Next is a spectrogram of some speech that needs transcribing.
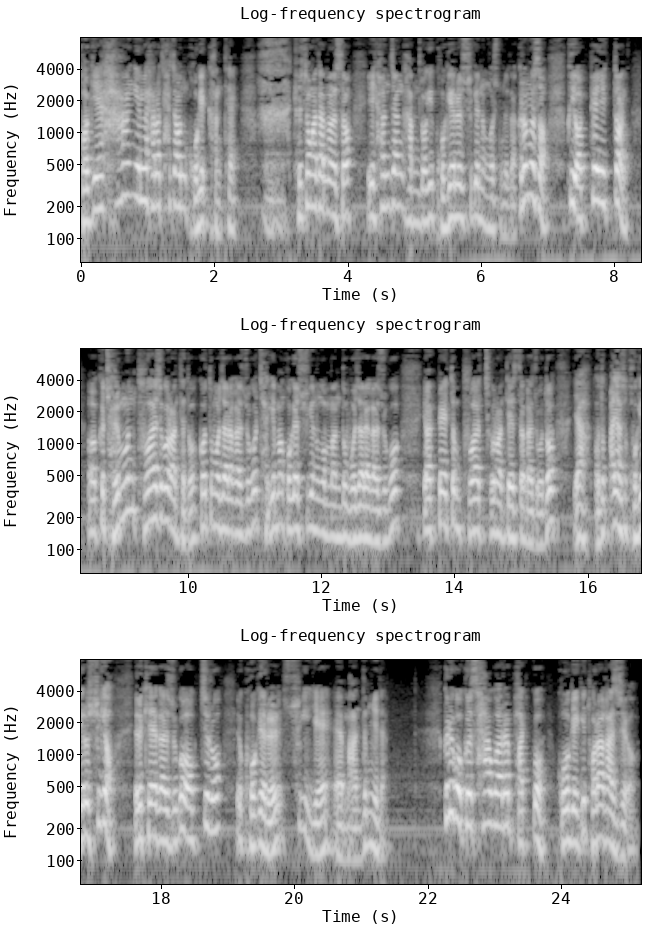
거기에 항의를 하러 찾아온 고객한테 아, 죄송하다면서 이 현장 감독이 고개를 숙이는 것입니다. 그러면서 그 옆에 있던 어, 그 젊은 부하 직원한테도 그것도 모자라가지고 자기만 고개 숙이는 것만도 모자라가지고 옆에 있던 부하 직원한테 있어가지고도 야 너도 빨리 와서 고개를 숙여 이렇게 해가지고 억지로 고개를 숙이게 만듭니다. 그리고 그 사과를 받고 고객이 돌아가지요.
